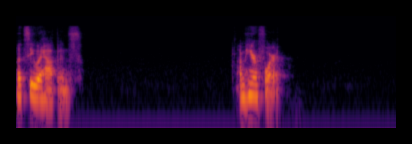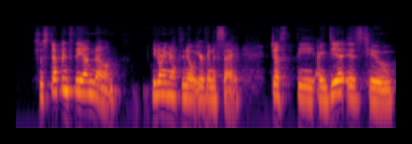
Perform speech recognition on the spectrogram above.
Let's see what happens. I'm here for it. So step into the unknown. You don't even have to know what you're going to say. Just the idea is to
